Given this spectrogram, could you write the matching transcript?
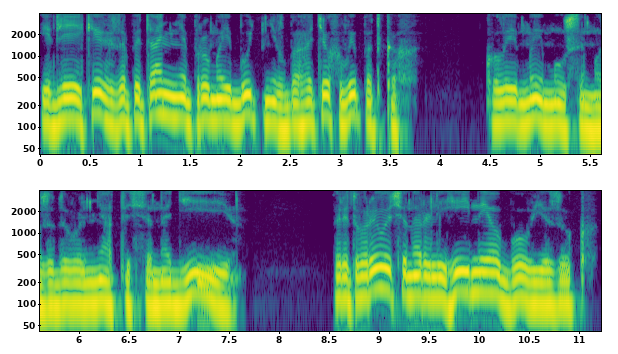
і для яких запитання про майбутнє в багатьох випадках, коли ми мусимо задовольнятися надією, перетворилося на релігійний обов'язок,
